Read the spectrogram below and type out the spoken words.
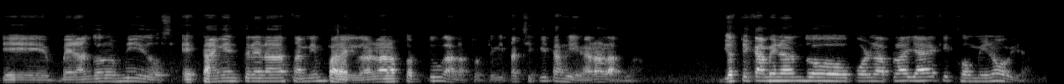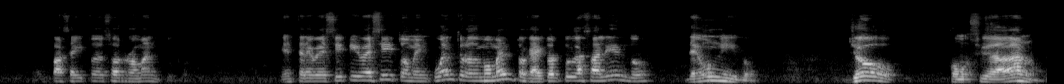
eh, velando los nidos, están entrenadas también para ayudar a las tortugas, a las tortuguitas chiquitas a llegar al agua. Yo estoy caminando por la playa X con mi novia, de esos románticos. Entre besito y besito me encuentro de momento que hay tortugas saliendo de un nido. Yo, como ciudadano,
